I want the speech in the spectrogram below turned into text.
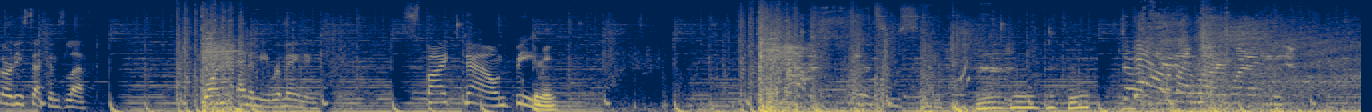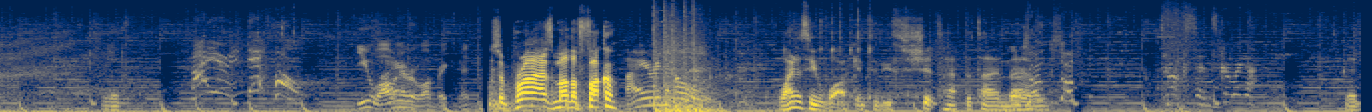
Thirty seconds left. One enemy remaining. Spike down B. Come in. You wall whenever wall breaks mid. Surprise, motherfucker! Fire in the hole! Why does he walk into these shits half the time, man? Um, mid.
